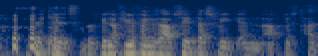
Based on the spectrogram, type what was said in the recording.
because there's been a few things I've said this week, and I've just had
